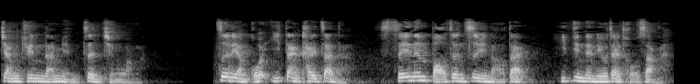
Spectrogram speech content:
将军难免阵前亡啊。”这两国一旦开战啊，谁能保证至于脑袋一定能留在头上啊？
